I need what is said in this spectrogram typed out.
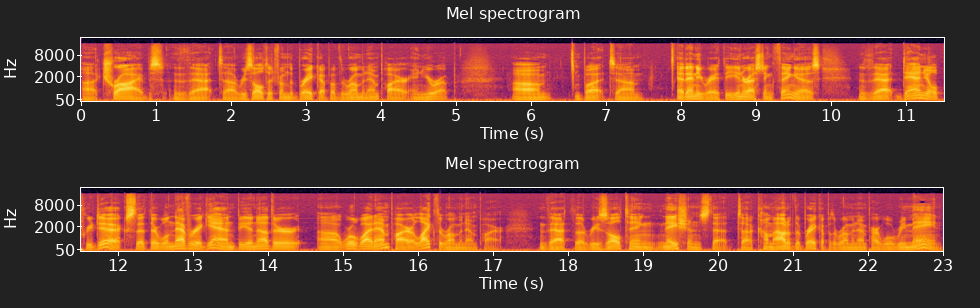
uh, tribes that uh, resulted from the breakup of the Roman Empire in Europe. Um, but um, at any rate, the interesting thing is that Daniel predicts that there will never again be another uh, worldwide empire like the Roman Empire. That the resulting nations that uh, come out of the breakup of the Roman Empire will remain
